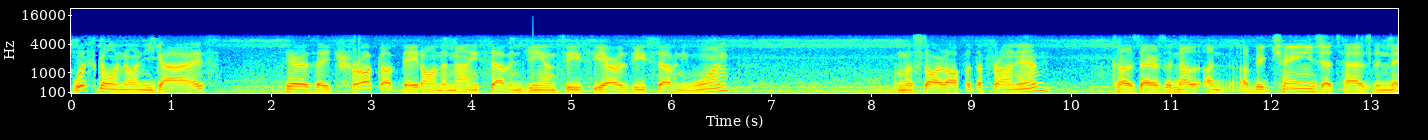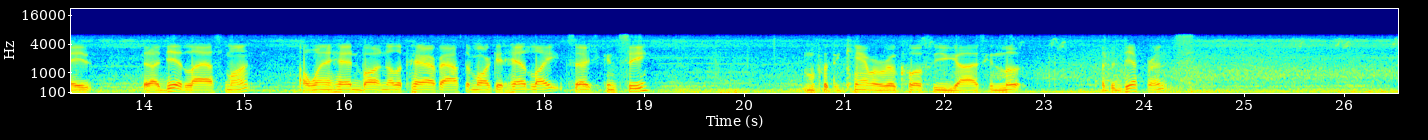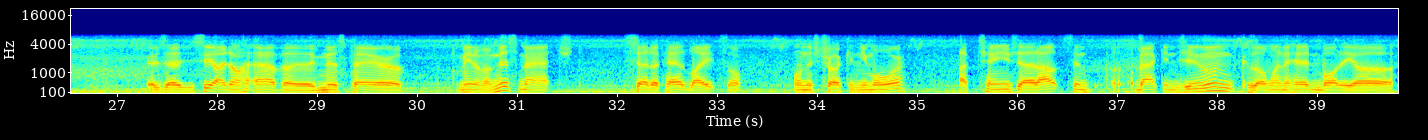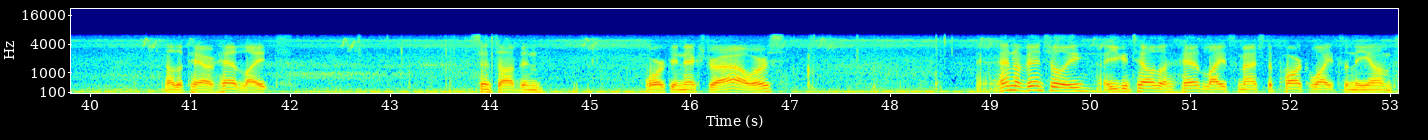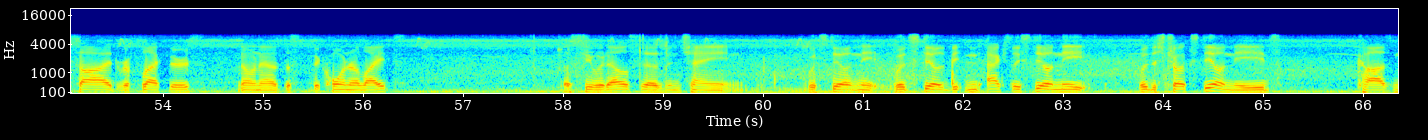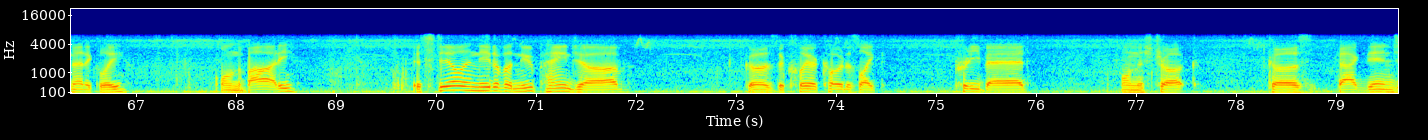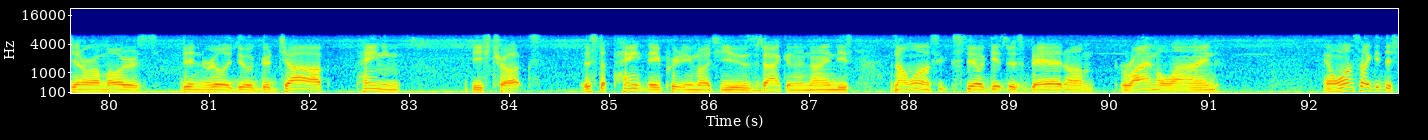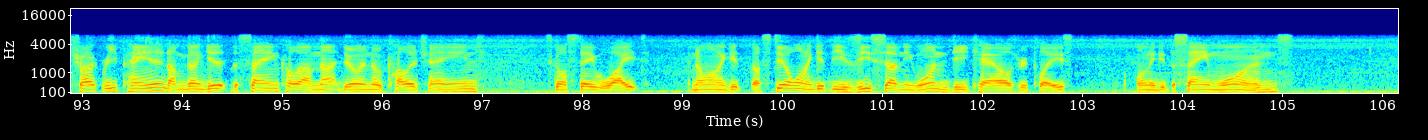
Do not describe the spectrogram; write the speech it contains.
What's going on you guys? Here's a truck update on the 97 GMC Sierra Z71. I'm going to start off with the front end because there's another a, a, big change that has been made that I did last month. I went ahead and bought another pair of aftermarket headlights as you can see. I'm going to put the camera real close so you guys can look at the difference. As, as you see, I don't have a missed pair of, I mean, I'm a mismatched set of headlights on, on this truck anymore. I've changed that out since uh, back in June because I went ahead and bought a uh, another pair of headlights since I've been working extra hours. And eventually, you can tell the headlights match the park lights and the um, side reflectors, known as the, the corner lights. Let's see what else has been changed. Would still need, would still be, actually still need, would this truck still needs cosmetically on the body. It's still in need of a new paint job because the clear coat is like pretty bad on this truck because back then General Motors didn't really do a good job painting these trucks. It's the paint they pretty much used back in the 90s and I want to still get this bed um, rhino lined and once I get this truck repainted I'm going to get it the same color. I'm not doing no color change. It's going to stay white. And I want to get I still want to get these Z71 decals replaced. I want to get the same ones.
